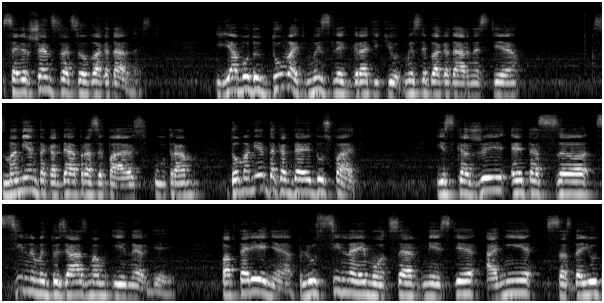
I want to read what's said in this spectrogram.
совершенствовать свою благодарность. И я буду думать мысли gratitude, мысли благодарности с момента, когда я просыпаюсь утром, до момента, когда я иду спать. И скажи это с сильным энтузиазмом и энергией. Повторение плюс сильная эмоция вместе, они создают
